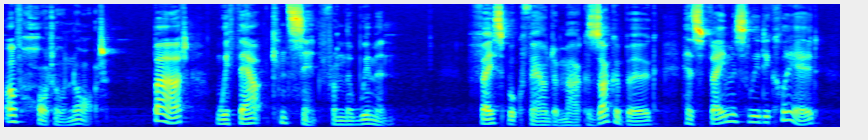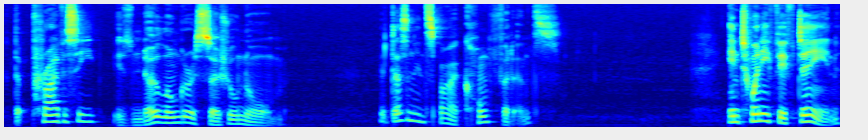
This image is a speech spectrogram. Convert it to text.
of Hot or Not, but without consent from the women. Facebook founder Mark Zuckerberg has famously declared that privacy is no longer a social norm. It doesn't inspire confidence. In 2015,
